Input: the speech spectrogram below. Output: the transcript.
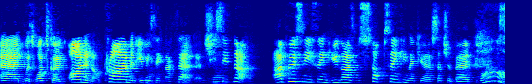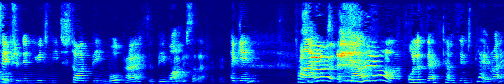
and with what's going on and our crime and everything like that. And she yeah. said, No. I personally think you guys must stop thinking that you have such a bad Wow. perception and you need to start being more proactive being Wow. proudly South African. Again, pride, so, love, yeah. all of that comes into play, right?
